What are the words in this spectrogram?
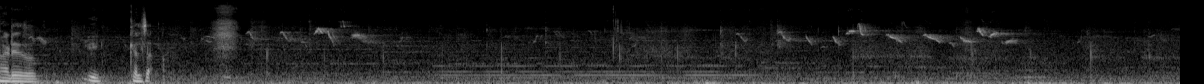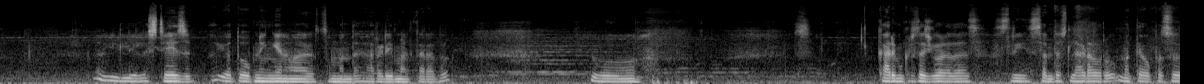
ಮಾಡಿರೋ ಈ ಕೆಲಸ. ಇಲ್ಲೆಲ್ಲ ಸ್ಟೇಜ್ ಇವತ್ತು ಓಪನಿಂಗ್ ಏನೋ ಸಂಬಂಧ ರೆಡಿ ಮಾಡ್ತಾ ಇರೋದು. ಕಾರ್ಮಿಕರ ಸಚಿವರಾದ ಶ್ರೀ ಸಂತೋಷ್ ಲಾಡ್ ಅವರು ಮತ್ತು ವಾಪಸ್ಸು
